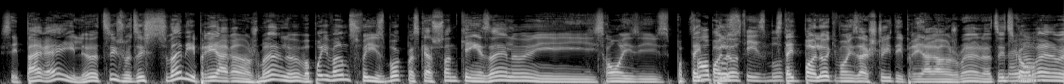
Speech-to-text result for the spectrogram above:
c'est pareil, là. Tu sais, je veux dire, si tu vends des préarrangements, là, va pas y vendre sur Facebook parce qu'à 75 ans, là, ils seront. C'est peut-être pas là. sur Facebook. C'est peut-être pas là qu'ils vont les acheter, tes préarrangements, là. Tu sais, tu comprends?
